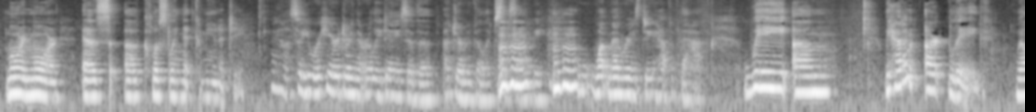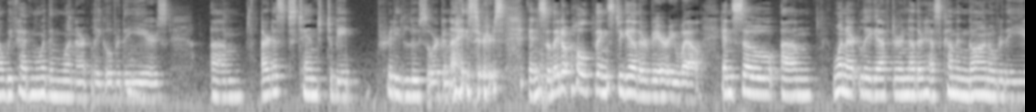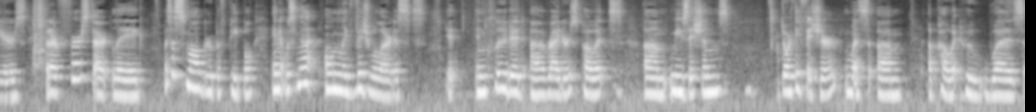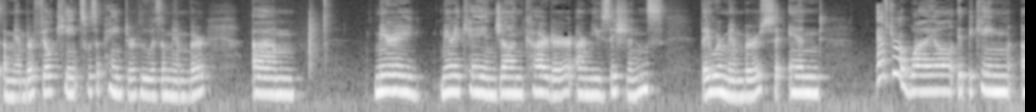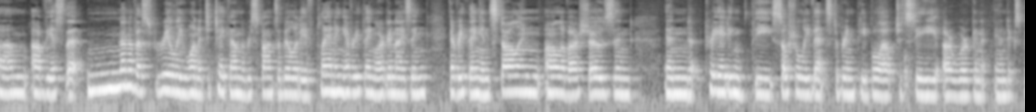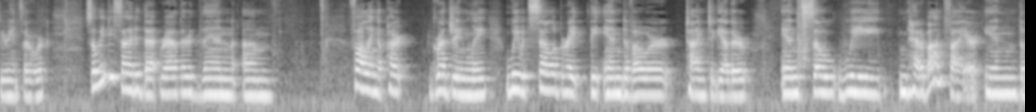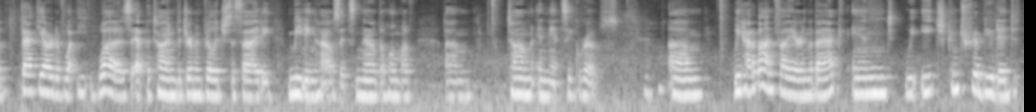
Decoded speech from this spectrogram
more and more as a closely knit community. Yeah, so you were here during the early days of the German Village Society. What memories do you have of that? We um, we had an art league well, we've had more than one art league over the years. Um, artists tend to be pretty loose organizers, and so they don't hold things together very well. And so um, one art league after another has come and gone over the years. But our first art league was a small group of people, and it was not only visual artists, it included uh, writers, poets, um, musicians. Dorothy Fisher was um, a poet who was a member. Phil Keats was a painter who was a member. Um, Mary, Mary Kay and John Carter are musicians. They were members. And after a while, it became um, obvious that none of us really wanted to take on the responsibility of planning everything, organizing everything, installing all of our shows, and and creating the social events to bring people out to see our work and, and experience our work. So we decided that rather than um, falling apart grudgingly, we would celebrate the end of our time together. And so we had a bonfire in the backyard of what was at the time the German Village Society meeting house. It's now the home of um, Tom and Nancy Gross. Um, we had a bonfire in the back, and we each contributed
